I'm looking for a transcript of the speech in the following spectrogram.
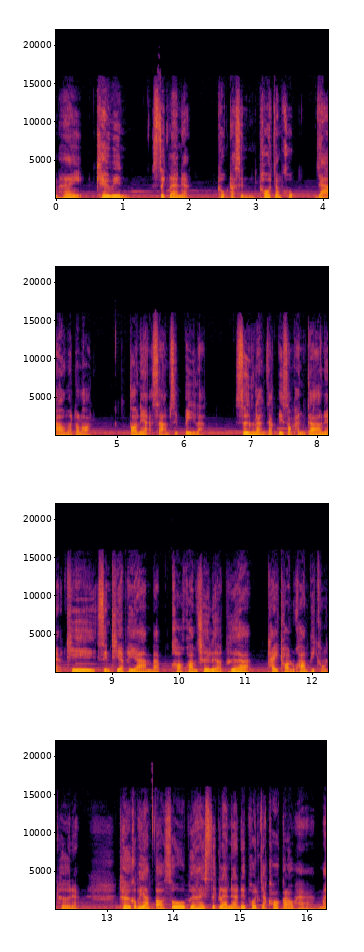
ำให้เควิน สติกแลนด์เนี่ยถูกตัดสินโทษจำคุกยาวมาตลอด ตอนนี้ 30 ปีละ ซึ่งหลังจากปี 2009 เนี่ยที่ซินเทียพยายามแบบขอความช่วยเหลือเพื่อไถ่ถอนความผิดของเธอเนี่ย เธอก็พยายามต่อสู้เพื่อให้สติกแลนด์เนี่ยได้พ้นจากข้อกล่าวหามา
